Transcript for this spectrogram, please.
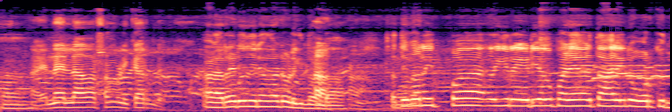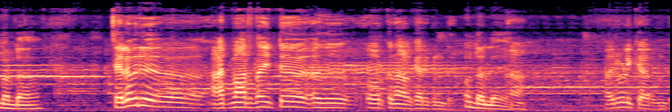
ആ. ആ, എന്നെ എല്ലാ വർഷവും വിളിക്കാറുണ്ട്. ആണോ? റേഡിയോ ദിനം അങ്ങോട്ട് വിളിക്കുന്നുണ്ടോ? ആ. സത്യം പറഞ്ഞാൽ ഇപ്പൊ ഈ റേഡിയോ ഒക്കെ പഴയ കാലത്ത് ആരെങ്കിലും ഓർക്കുന്നുണ്ടോ? ചിലവര് ആത്മാർത്ഥമായിട്ട് അത് ഓർക്കുന്ന ആൾക്കാരൊക്കെ ഉണ്ട് ഉണ്ടല്ലേ? ആ അവർ വിളിക്കാറുണ്ട്.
